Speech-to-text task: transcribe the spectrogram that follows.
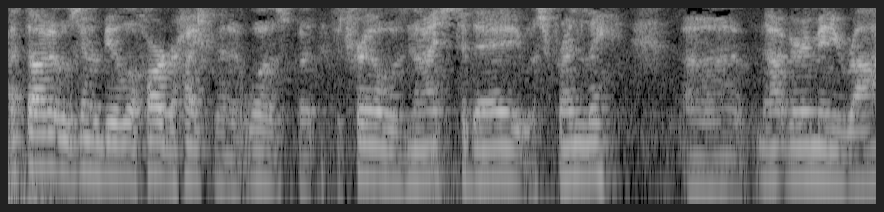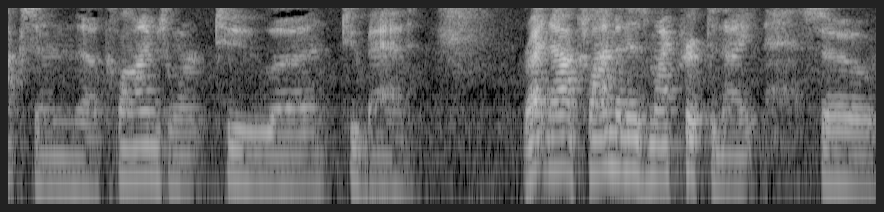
I thought it was going to be a little harder hike than it was, but the trail was nice today. It was friendly. Uh, not very many rocks, and the climbs weren't too uh, too bad. Right now, climbing is my kryptonite. So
